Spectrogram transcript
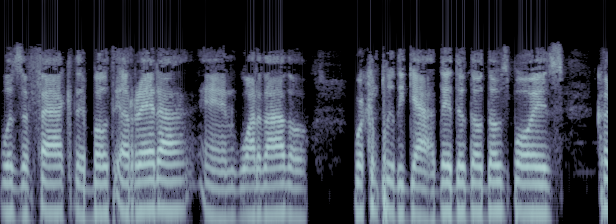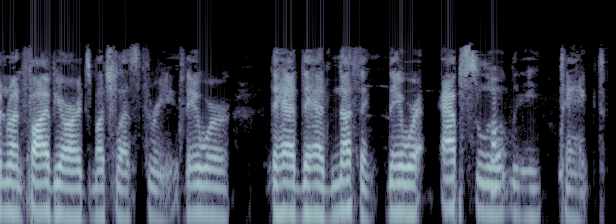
was the fact that both Herrera and Guardado were completely gassed. They, they, those boys couldn't run five yards, much less three. They were they had they had nothing. They were absolutely tanked.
